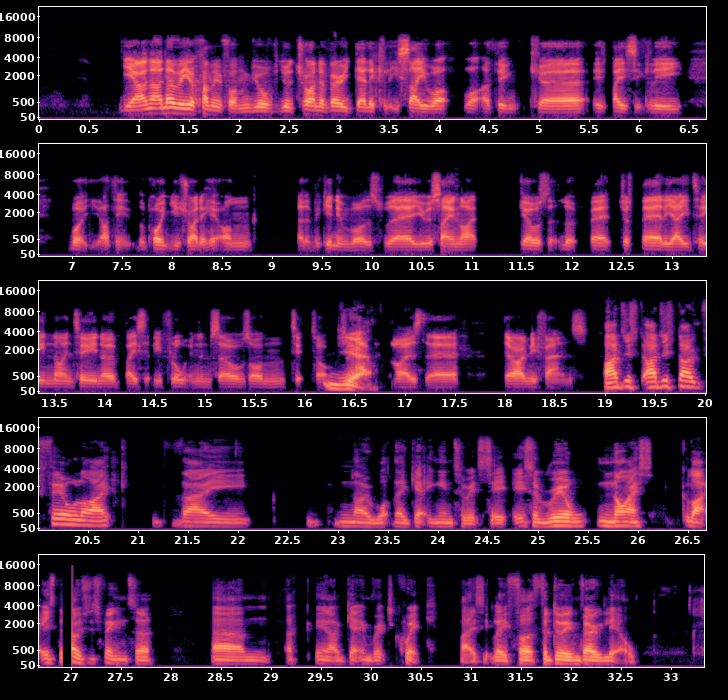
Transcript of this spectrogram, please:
Yeah, I know, I know where you're coming from. You're you're trying to very delicately say what what I think uh, is basically what I think the point you tried to hit on at the beginning was where you were saying like girls that look just barely 18, 19 are basically flaunting themselves on TikTok to Yeah. advertise their their OnlyFans. I just I just don't feel like they know what they're getting into. It's it, it's a real nice like it's the closest thing to um a, you know getting rich quick basically for for doing very little.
